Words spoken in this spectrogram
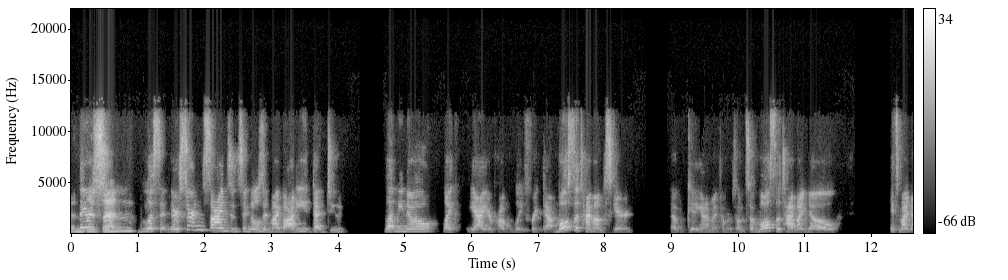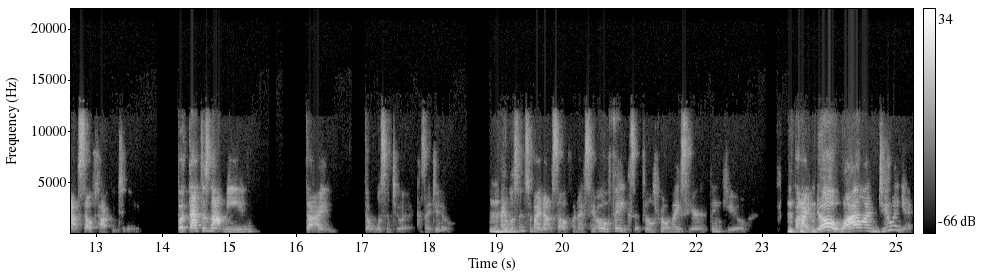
and there's listen. certain listen, there's certain signs and signals in my body that do let me know, like, yeah, you're probably freaked out. Most of the time I'm scared of getting out of my comfort zone. So most of the time I know it's my not self talking to me. But that does not mean that I don't listen to it because I do. Mm-hmm. I listen to my not self when I say, "Oh, thanks. It feels real nice here. Thank you." But I know while I'm doing it,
